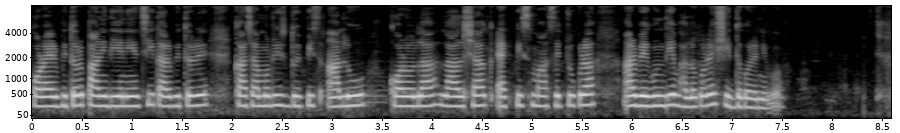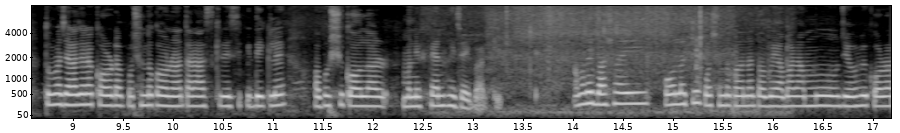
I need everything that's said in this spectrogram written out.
কড়াইয়ের ভিতরে পানি দিয়ে নিয়েছি। তার ভিতরে কাঁচামরিচ, দুই পিস আলু, করলা, লাল শাক, এক পিস মাছের টুকরা আর বেগুন দিয়ে ভালো করে সিদ্ধ করে নিব। তোমরা যারা যারা করলা পছন্দ করো না, তারা আজকে রেসিপি দেখলে অবশ্যই করলার মানে ফ্যান হয়ে যাইবে আর কি আমাদের বাসায় করলা কেউ পছন্দ করে না, তবে আমার আম্মু যেভাবে করলা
